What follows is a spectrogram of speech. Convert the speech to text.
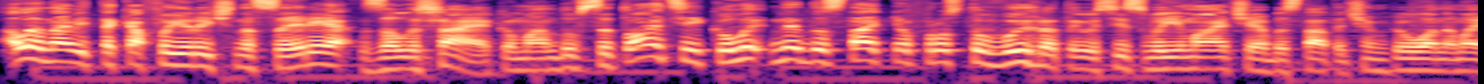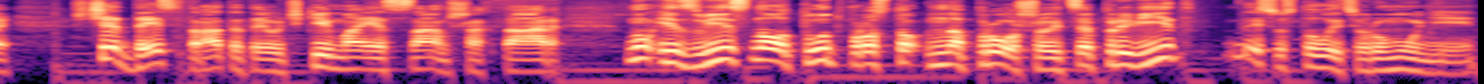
Але навіть така феєрична серія залишає команду в ситуації, коли недостатньо просто виграти усі свої матчі, аби стати чемпіонами. Ще десь втратити очки має сам Шахтар. Ну і звісно, тут просто напрошується привіт десь у столицю Румунії.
